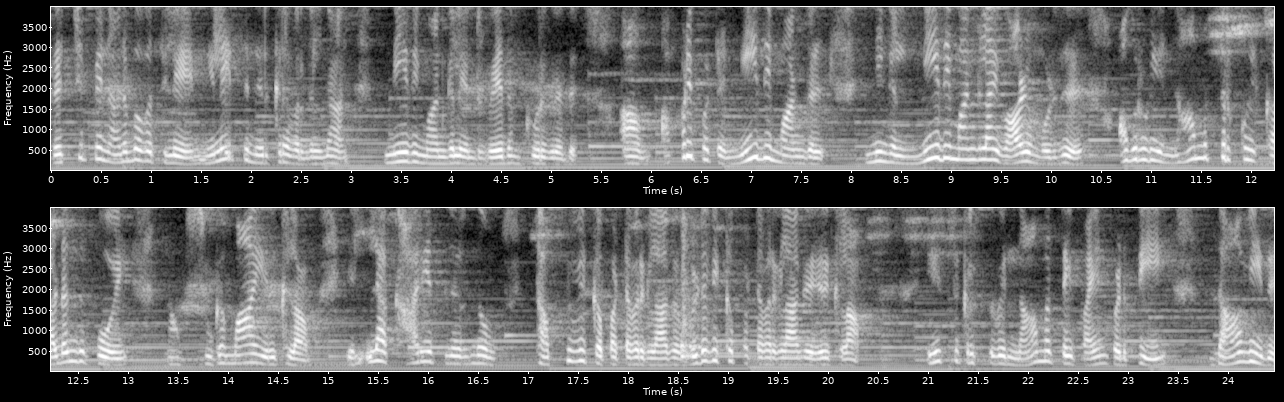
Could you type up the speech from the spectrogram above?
ரட்சிப்பின் அனுபவத்திலே நிலைத்து நிற்கிறவர்கள் தான் நீதிமான்கள் என்று வேதம் கூறுகிறது. ஆம் அப்படிப்பட்ட நீதிமான்கள் நீங்கள் நீதிமான்களாய் வாழும் பொழுது அவருடைய நாமத்திற்குள் கடந்து போய் நாம் சுகமாய் இருக்கலாம். எல்லா காரியத்திலிருந்தும் தப்புவிக்கப்பட்டவர்களாக விடுவிக்கப்பட்டவர்களாக இருக்கலாம். இயேசு கிறிஸ்துவின் நாமத்தை பயன்படுத்தி தாவிது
